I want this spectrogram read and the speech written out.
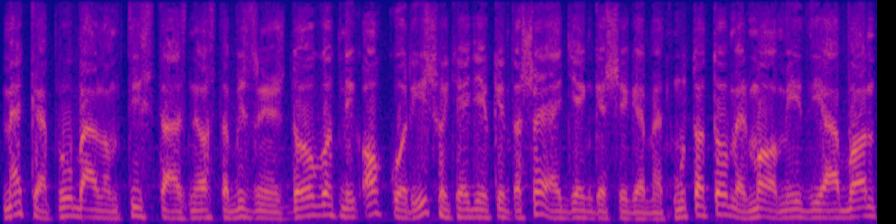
meg kell próbálnom tisztázni azt a bizonyos dolgot, még akkor is, hogyha egyébként a saját gyengesége tehetségemet mutatom, mert ma a médiában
